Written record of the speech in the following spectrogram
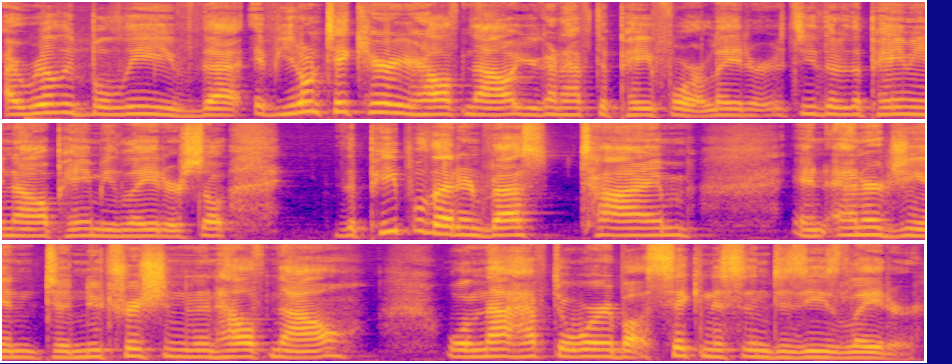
I really believe that if you don't take care of your health now, you're going to have to pay for it later. It's either the pay me now, pay me later. So the people that invest time and energy into nutrition and health now will not have to worry about sickness and disease later.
